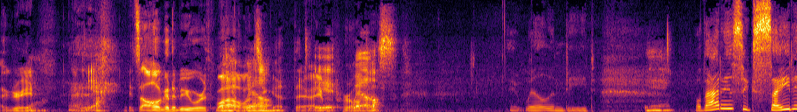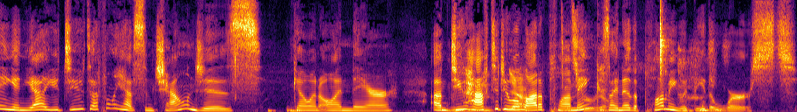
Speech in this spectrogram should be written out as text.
Agreed. Yeah. It's all going to be worthwhile It once will. you get there. I It will. promise. it will indeed. Yeah. Well, that is exciting, and yeah, you do definitely have some challenges going on there. Um, do you have Mhm. to do a lot of plumbing? Because. I know the plumbing would be the worst.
